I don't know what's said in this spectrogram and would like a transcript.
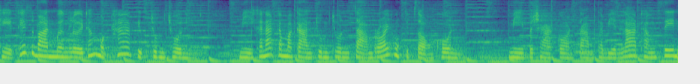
เขตเทศบาลเมืองเลยทั้งหมด 50 ชุมชน มีคณะกรรมการชุมชน 362 คน มีประชากรตามทะเบียนราษทั้งสิ้น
